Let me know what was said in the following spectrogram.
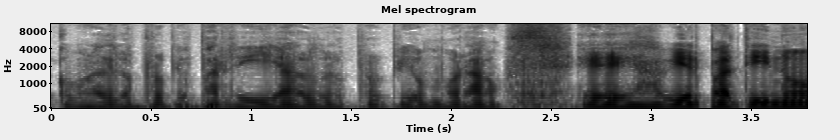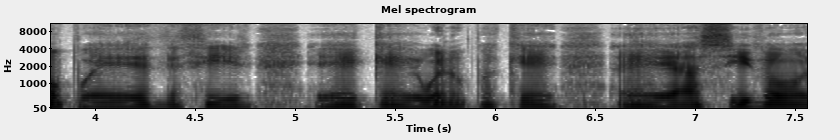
como la de los propios Parrillas o de los propios Morados. Javier Patino, pues decir que bueno, pues que ha sido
